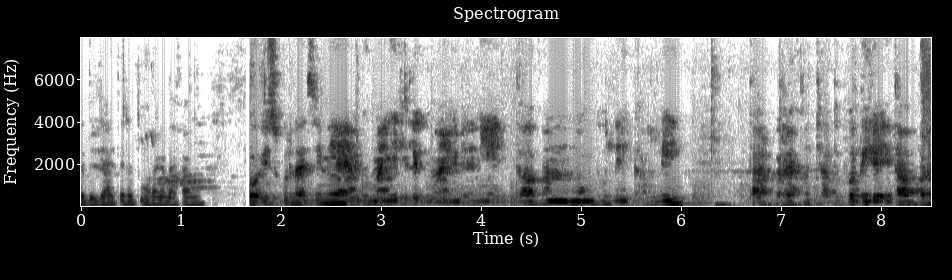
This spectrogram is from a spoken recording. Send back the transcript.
যদি যাই তাহলে তোমাকে দেখাবো। তো স্কুলে এসে নিয়ে ঘুমাই গেছিলি, ঘুমাই উঠে নিয়ে তখন মুখ ধুলি, খালি। তারপরে এখন ছাদ উপরতে যাই তারপরে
